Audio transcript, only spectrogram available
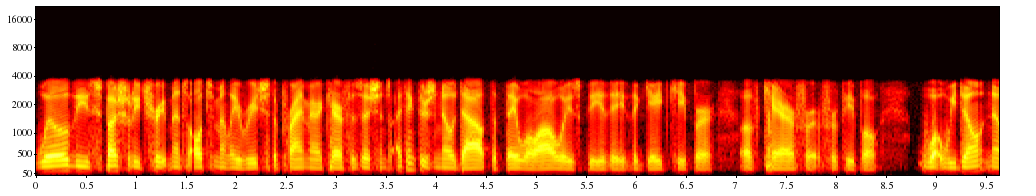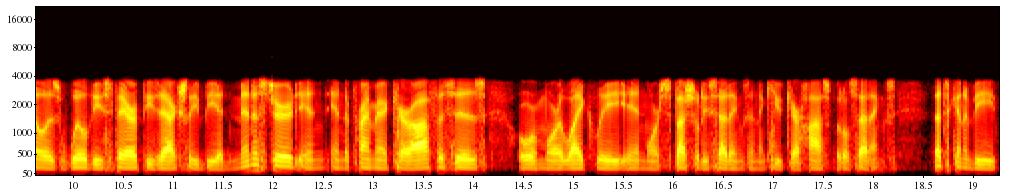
Will these specialty treatments ultimately reach the primary care physicians? I think there's no doubt that they will always be the, the gatekeeper of care for, for people. What we don't know is will these therapies actually be administered in, in the primary care offices or more likely in more specialty settings in acute care hospital settings? That's going to be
